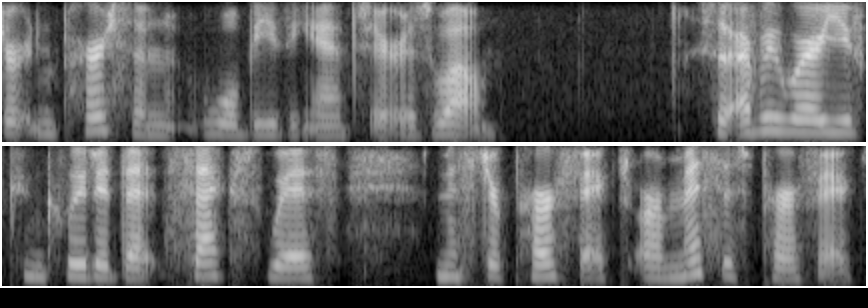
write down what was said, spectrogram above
certain person will be the answer as well. So everywhere you've concluded that sex with Mr. Perfect or Mrs. Perfect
